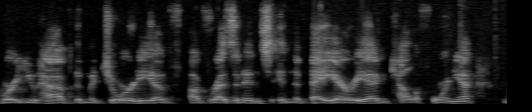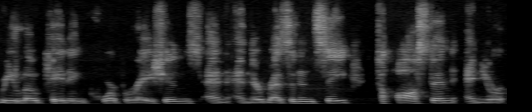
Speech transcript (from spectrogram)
where you have the majority of, of residents in the Bay Area and California relocating corporations and, and their residency to Austin, and you're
